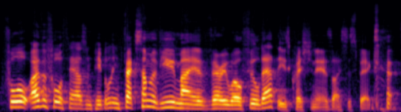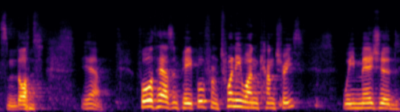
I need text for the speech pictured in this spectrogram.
four, over 4,000 people. In fact, some of you may have very well filled out these questionnaires, I suspect. Some nods. Yeah. 4,000 people from 21 countries. We measured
